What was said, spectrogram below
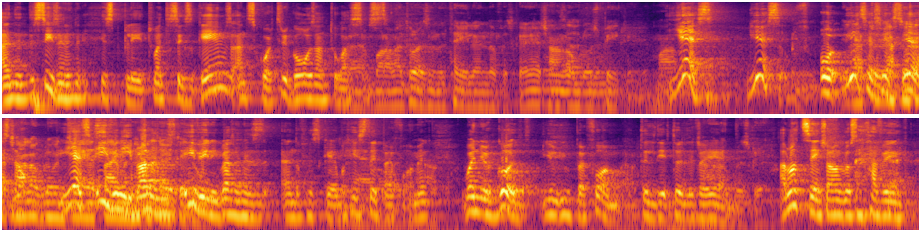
And in this season, he's played 26 games and scored three goals and two uh, assists. Bonaventura's in the tail end of his career. Calhanoglu speaking. man. Yes, yes, or You yes, yes, yes, yes. look at Calhanoglu in yes, even time he and brought he his, can even he brought his end of his career, but he's still performing. well. When you're good, you, you perform till the till the very end. I'm not saying Calhanoglu's having. I'm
